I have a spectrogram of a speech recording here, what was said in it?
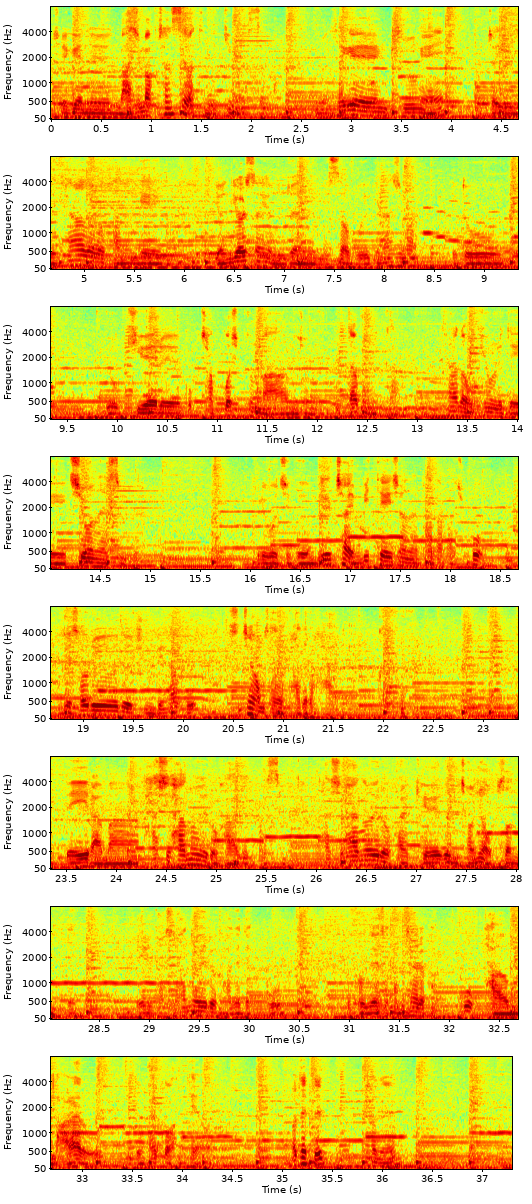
제게는 마지막 찬스 같은 느낌이었어요. 세계여행 중에 갑자기 이제 캐나다로 가는 게 연결성의 문제는 있어 보이긴 하지만 그래도 이 기회를 꼭 잡고 싶은 마음이 좀 있다 보니까 캐나다 워킹홀리데이 지원을 했습니다. 그리고 지금 1차 invitation을 받아가지고 이제 서류를 준비하고 신체 검사를 받으러 가야 돼요. 내일 아마 다시 하노이로 가야 될 것 같습니다. 다시 하노이로 갈 계획은 전혀 없었는데 내일 다시 하노이를 가게 됐고 거기에서 검사를 받고 다음 나라로 이동할 것 같아요. 어쨌든 저는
